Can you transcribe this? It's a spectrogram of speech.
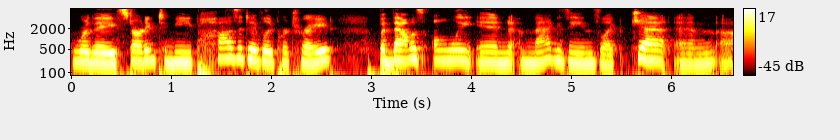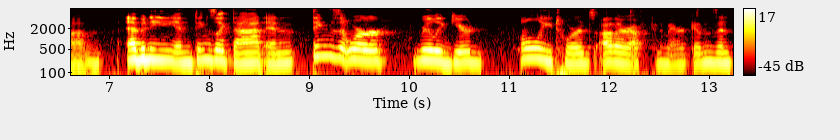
were they starting to be positively portrayed, but that was only in magazines like Jet and um, Ebony and things like that, and things that were really geared only towards other African Americans. And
